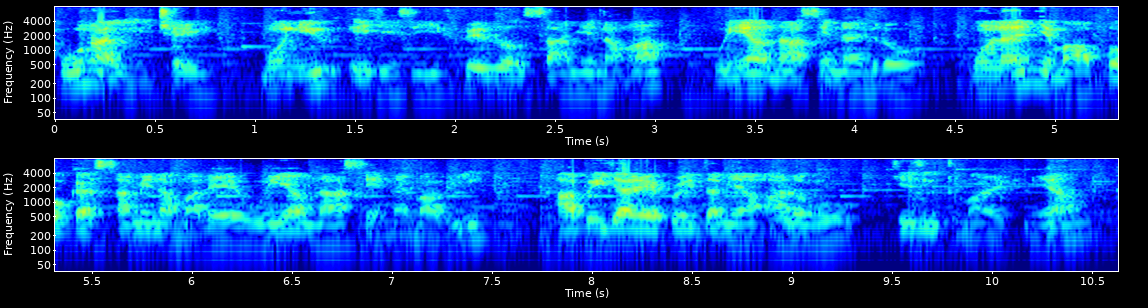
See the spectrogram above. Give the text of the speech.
9:00နာရီအချိန် Moon News Agency Facebook စာမျက်နှာမှာဝင်ရောက်နားဆင်နိုင်သလိုမွန်လိုင်းမြန်မာ Podcast စာမျက်နှာမှာလည်းဝင်ရောက်နားဆင်နိုင်ပါပြီ။အားပေးကြတဲ့ပရိသတ်များအားလုံးကိုကျေးဇူးတင်ပါတယ်ခင်ဗျာ။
